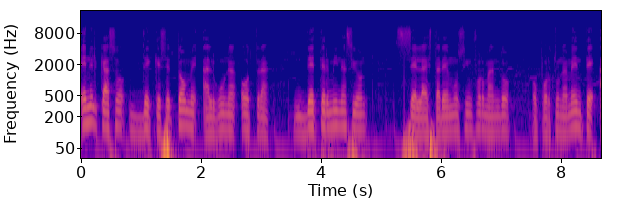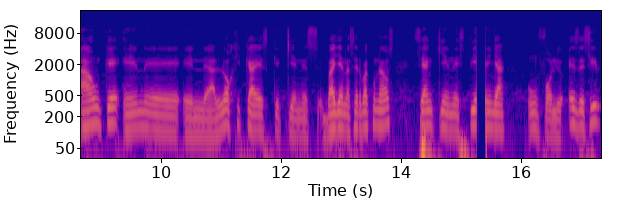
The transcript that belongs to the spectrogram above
en el caso de que se tome alguna otra determinación, se la estaremos informando oportunamente, aunque en eh, la lógica es que quienes vayan a ser vacunados sean quienes tienen ya un folio. Es decir,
